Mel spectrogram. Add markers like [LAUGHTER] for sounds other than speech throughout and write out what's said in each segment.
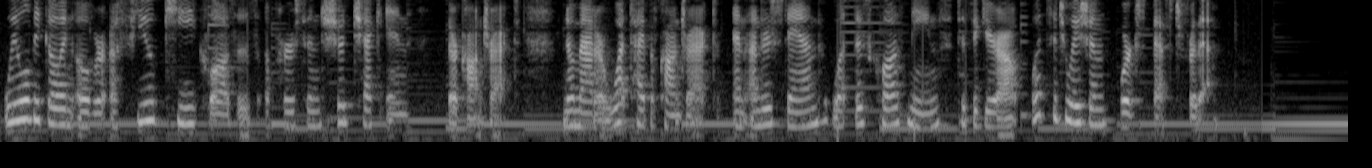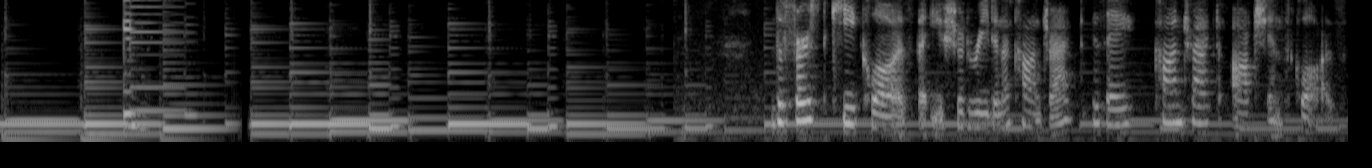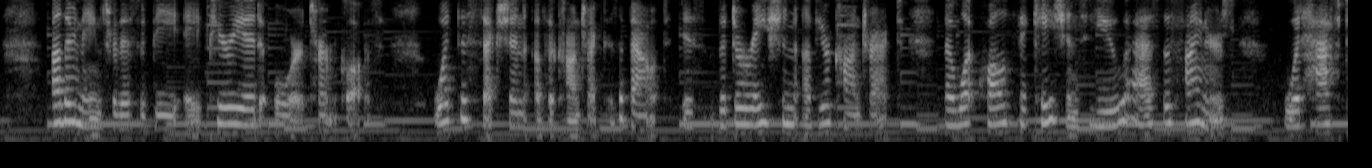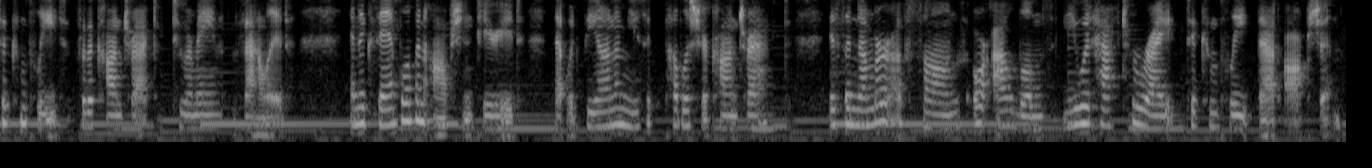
We will be going over a few key clauses a person should check in their contract, no matter what type of contract, and understand what this clause means to figure out what situation works best for them. The first key clause that you should read in a contract is a contract options clause. Other names for this would be a period or term clause. What this section of the contract is about is the duration of your contract and what qualifications you, as the signers, would have to complete for the contract to remain valid. An example of an option period that would be on a music publisher contract is the number of songs or albums you would have to write to complete that option.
